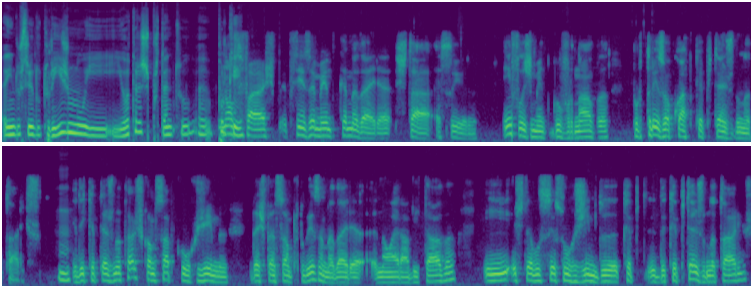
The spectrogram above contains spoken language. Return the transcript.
a indústria do turismo e, e outras, portanto, eh, Não porquê? se faz precisamente que a Madeira está a ser, infelizmente, governada por três ou quatro capitães donatários. Hum. Eu digo capitães donatários, como sabe que o regime da expansão portuguesa, a Madeira não era habitada, e estabeleceu-se um regime de, cap, de capitães donatários,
